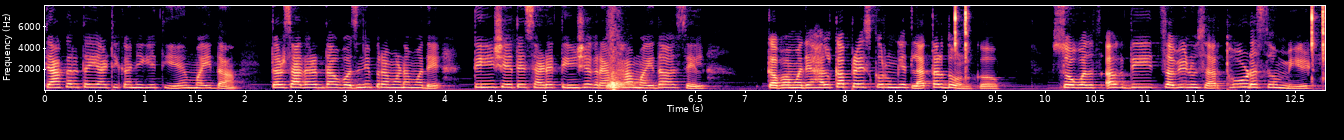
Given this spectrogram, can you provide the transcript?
त्याकरिता या ठिकाणी घेते मैदा. तर साधारणतः वजनी प्रमाणामध्ये तीनशे ते साडेतीनशे ग्रॅम हा मैदा असेल. कपामध्ये हलका प्रेस करून घेतला तर दोन कप. सोबतच अगदी चवीनुसार थोडंसं मीठ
